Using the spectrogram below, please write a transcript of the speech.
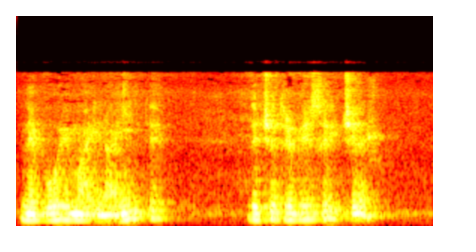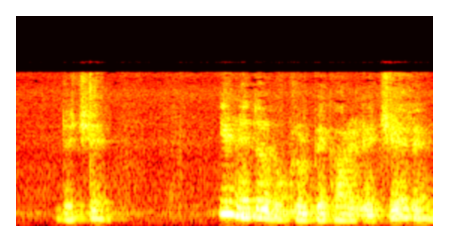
nevoie mai înainte, de ce trebuie să-i cer. De ce? El ne dă lucruri pe care le cere,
